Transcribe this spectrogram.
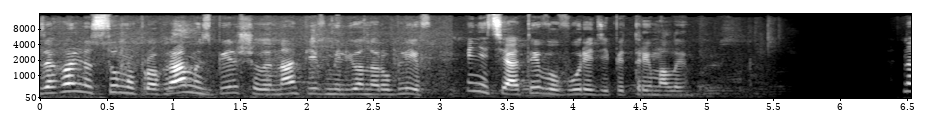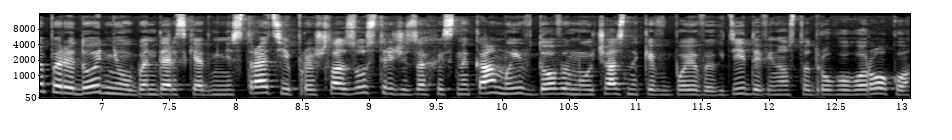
Загальну суму програми збільшили на півмільйона рублів. Ініціативу в уряді підтримали. Напередодні у Бендерській адміністрації пройшла зустріч з захисниками і вдовими учасників бойових дій 92-го року.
